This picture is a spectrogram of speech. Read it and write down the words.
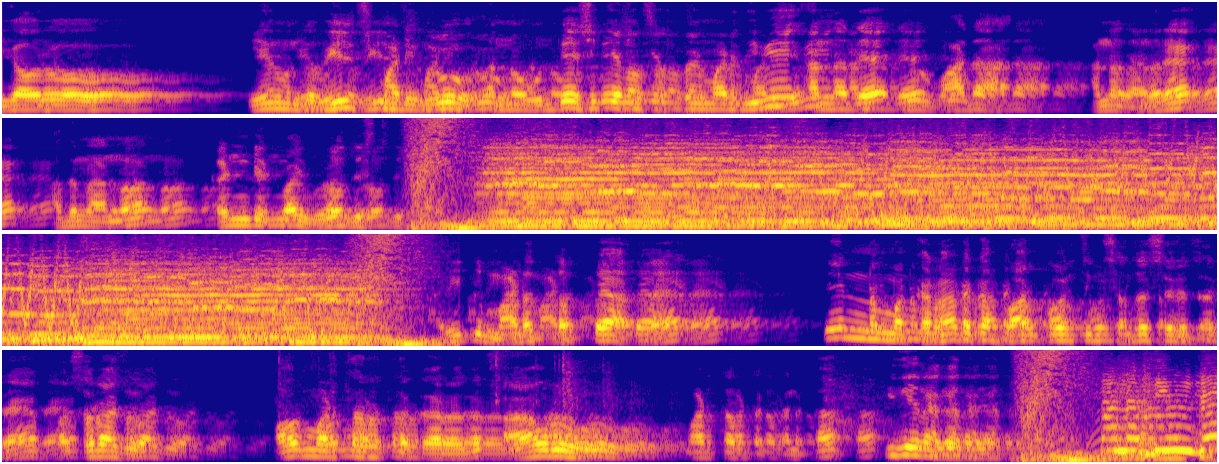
ಈಗ ಅವರು ಏನೊಂದು ರೀಲ್ಸ್ ಮಾಡಿದ್ರು ಅನ್ನೋ ಉದ್ದೇಶಕ್ಕೆ ನಾವು ಸಬ್ಸ್ಕ್ರೈಬ್ ಮಾಡಿದೀವಿ ಅನ್ನೋದೇ ಇವ್ರ ವಾದ. ಅನ್ನೋದಾದ್ರೆ ಅದನ್ನ ನಾನು ಖಂಡಿತವಾಗಿ ವಿರೋಧಿಸ್ತೀನಿ. ಆ ರೀತಿ ಮಾಡೋದ್ ತಪ್ಪೇ ಆದ್ರೆ ಏನ್ ನಮ್ಮ ಕರ್ನಾಟಕ ಬಾರ್ ಕೌನ್ಸಿಲ್ ಸದಸ್ಯರಿದ್ದಾರೆ ಬಸವರಾಜು ಅವ್ರು. ಮಾಡ್ತಾ ಇರತಕ್ಕ ಅವರು ಮಾಡ್ತಾ ಇರ್ತಕ್ಕಂಥ ಇದೇನಾಗತ್ತೆ? ಒಪ್ಪನ ತಿಂದೆ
